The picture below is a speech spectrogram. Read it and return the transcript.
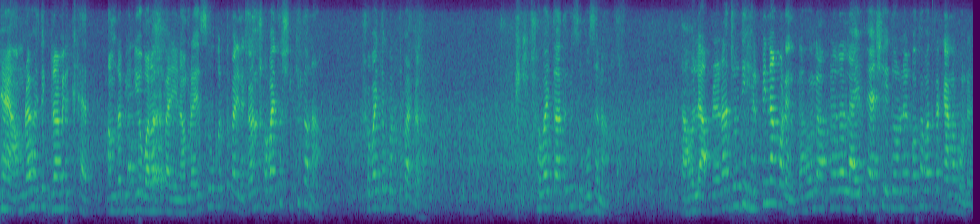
হ্যাঁ আমরা হয়তো গ্রামের খ্যাত, আমরা ভিডিও বানাতে পারি না, আমরা এসেও করতে পারি না, কারণ সবাই তো শিক্ষিত না, সবাই তো করতে পারবে না। সবাই তো এত কিছু বোঝে না। তাহলে আপনারা যদি হেল্পই না করেন, তাহলে আপনারা লাইফে এসে এই ধরনের কথাবার্তা কেন বলেন?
